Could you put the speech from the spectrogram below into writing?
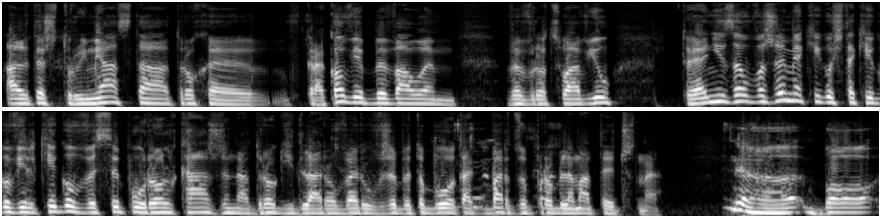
ale też Trójmiasta, trochę w Krakowie bywałem, we Wrocławiu, to ja nie zauważyłem jakiegoś takiego wielkiego wysypu rolkarzy na drogi dla rowerów, żeby to było tak bardzo problematyczne. E, bo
